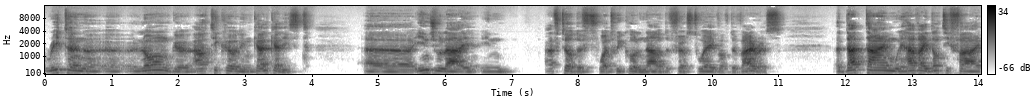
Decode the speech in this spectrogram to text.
written a, a long uh, article in Calcalist uh, in July, in after the what we call now the first wave of the virus. At that time, we have identified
